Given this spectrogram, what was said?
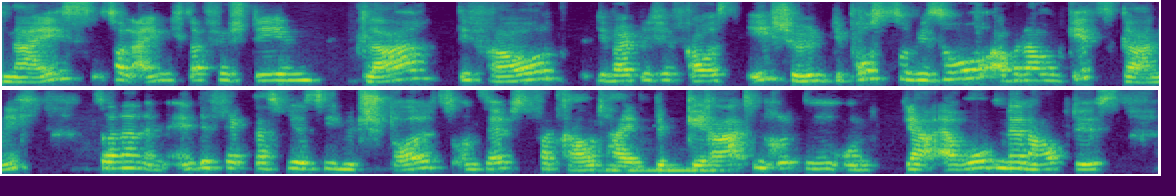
nice, soll eigentlich dafür stehen, klar, die Frau, die weibliche Frau ist eh schön, die Brust sowieso, aber darum geht es gar nicht, sondern im Endeffekt, dass wir sie mit Stolz und Selbstvertrautheit, mit geraden Rücken und ja, erhobenen Hauptes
